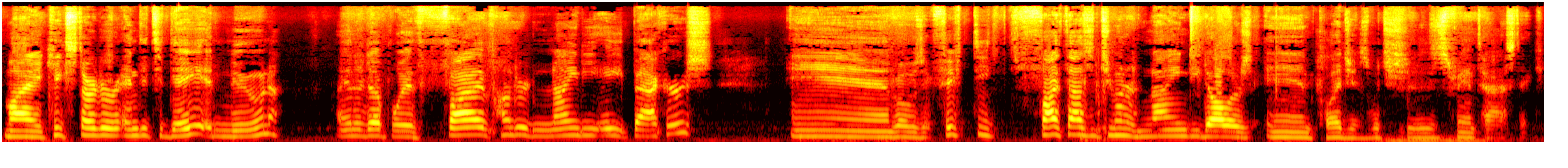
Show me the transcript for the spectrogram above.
My Kickstarter ended today at noon. I ended up with 598 backers and what was it? $55,290 in pledges, which is fantastic.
